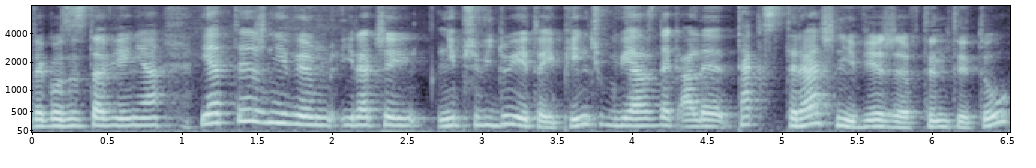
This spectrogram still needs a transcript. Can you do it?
tego zestawienia. Ja też nie wiem i raczej nie przewiduję tutaj pięciu gwiazdek, ale tak strasznie wierzę w ten tytuł,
